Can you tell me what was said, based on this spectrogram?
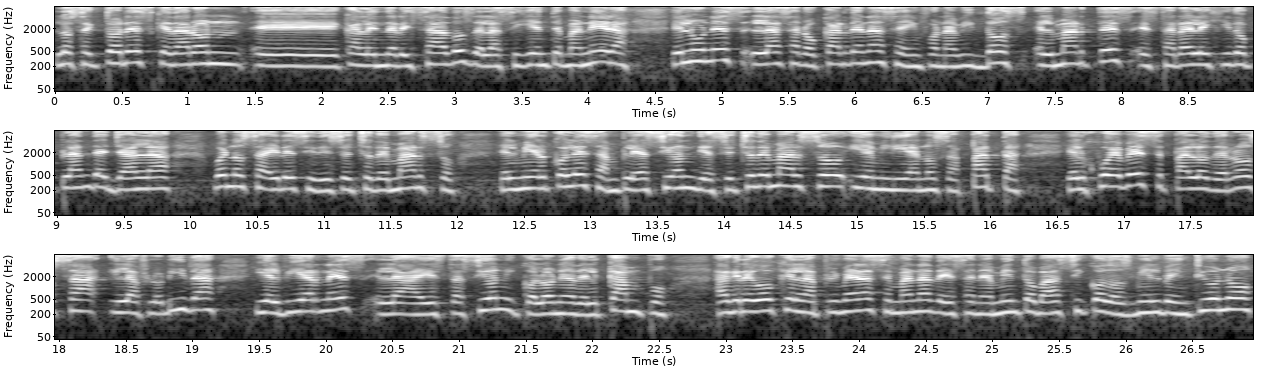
Los sectores quedaron eh, calendarizados de la siguiente manera. El lunes Lázaro Cárdenas e Infonavit 2. El martes estará elegido Plan de Ayala, Buenos Aires y 18 de marzo. El miércoles ampliación 18 de marzo y Emiliano Zapata. El jueves Palo de Rosa y La Florida y el viernes la estación y Colonia del Campo. Agregó que en la primera semana de saneamiento básico 2021,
